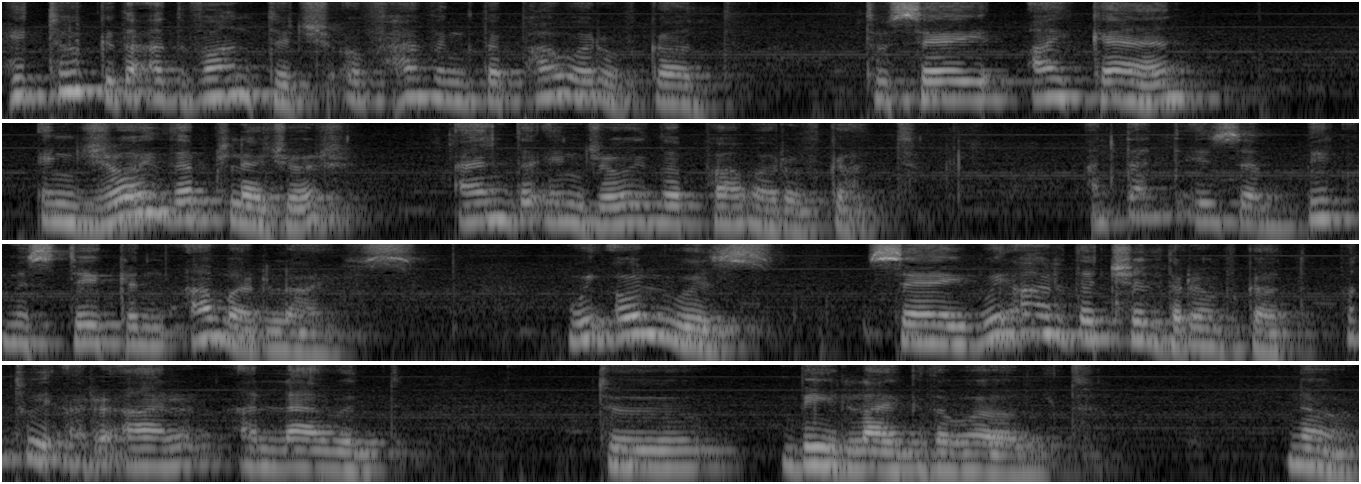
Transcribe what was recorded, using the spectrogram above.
He took the advantage of having the power of God to say, I can enjoy the pleasure and enjoy the power of God. And that is a big mistake in our lives. We always say we are the children of God, but we are, are allowed to be like the world. No,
